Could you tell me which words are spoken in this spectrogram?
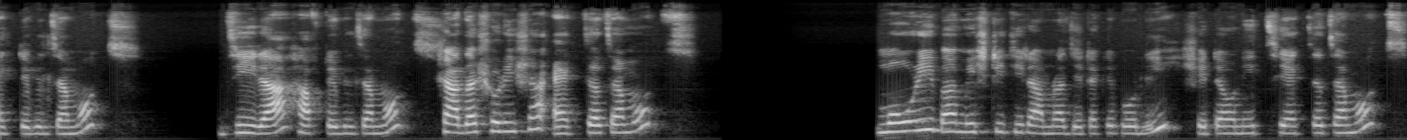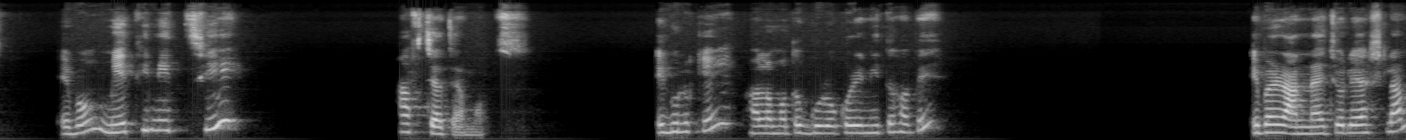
এক টেবিল চামচ, জিরা, হাফ টেবিল চামচ, সাদা সরিষা, এক চা চামচ, মৌরি বা মিষ্টি জিরা আমরা যেটাকে বলি সেটাও নিচ্ছি এক চা চামচ এবং মেথি নিচ্ছি হাফ চা চামচ। এগুলোকে ভালো মতো গুঁড়ো করে নিতে হবে। এবার রান্নায় চলে আসলাম।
